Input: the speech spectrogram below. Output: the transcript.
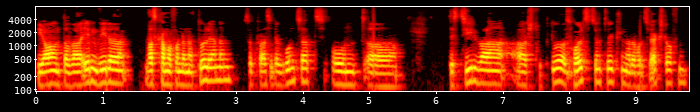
ja, und da war eben wieder, was kann man von der Natur lernen, so quasi der Grundsatz. Und äh, das Ziel war, eine Struktur aus Holz zu entwickeln oder Holzwerkstoffen,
